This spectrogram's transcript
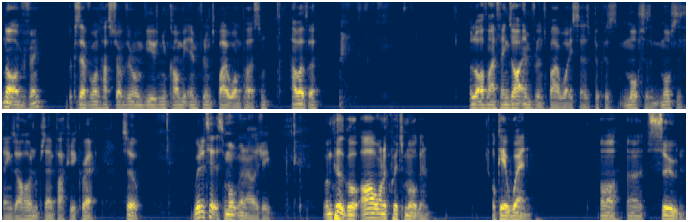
Not everything, because everyone has to have their own views and you can't be influenced by one person. However, a lot of my things are influenced by what he says because most of the, most of the things are 100% factually correct. So, we're going to take the smoking analogy. When people go, oh, I want to quit smoking. Okay, when? Oh, uh, soon.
